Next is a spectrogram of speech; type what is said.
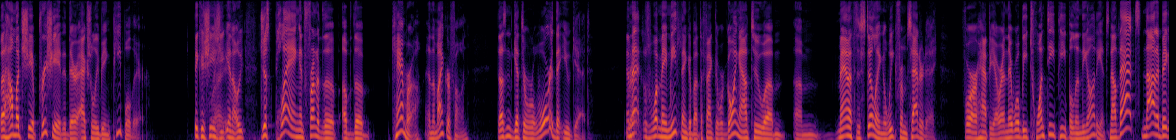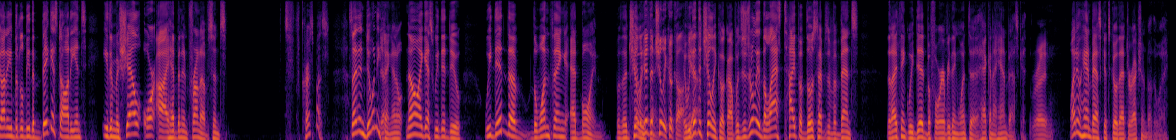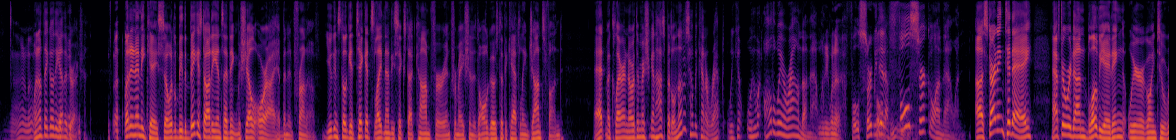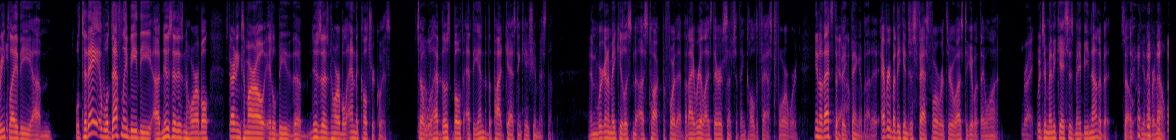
But how much she appreciated there actually being people there, because she's Right. you know just playing in front of the of the camera and the microphone. doesn't get the reward that you get. And Right. that was what made me think about the fact that we're going out to um, um, Mammoth Distilling a week from Saturday for our happy hour, and there will be 20 people in the audience. Now, that's not a big audience, but it'll be the biggest audience either Michelle or I have been in front of since Christmas. So I didn't do anything. I don't. No, I guess we did do. We did the the one thing at Boyne, but the Yeah, chili. we did the chili cook-off. Yeah, we yeah. did the chili cook off, which is really the last type of those types of events that I think we did before everything went to heck in a handbasket. Right. Why do handbaskets go that direction, by the way? I don't know. Why don't they go the other direction? but in any case, so it'll be the biggest audience I think Michelle or I have been in front of. You can still get tickets, light96.com for information. It all goes to the Kathleen Johns Fund at McLaren Northern Michigan Hospital. Notice how we kind of wrapped, we, go, we went all the way around on that one. We went a full circle. We did a full circle on that one. Uh, starting today, after we're done bloviating, we're going to replay the. Um, well, today it will definitely be the uh, news that isn't horrible. Starting tomorrow, it'll be the news that isn't horrible and the culture quiz. So we'll have those both at the end of the podcast in case you missed them. And we're going to make you listen to us talk before that. But I realize there is such a thing called a fast forward. You know, that's the Yeah. big thing about it. Everybody can just fast forward through us to get what they want Right. which in many cases may be none of it. So you never know.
